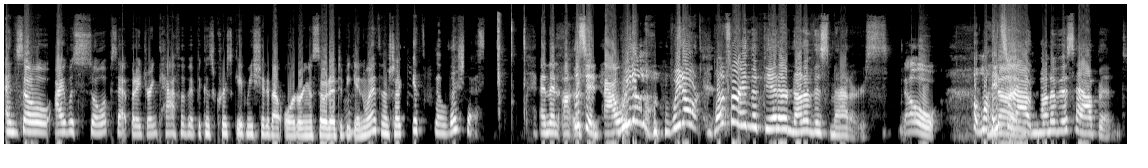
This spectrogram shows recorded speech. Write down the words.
And so I was so upset, but I drank half of it because Chris gave me shit about ordering a soda to begin with. And I was like, it's delicious. And then uh, Listen, hours- we don't. We don't. Once we're in the theater, none of this matters. no, The lights None. are out. None of this happened.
